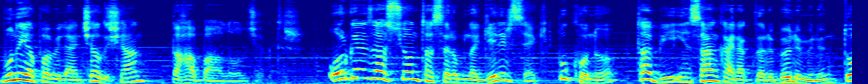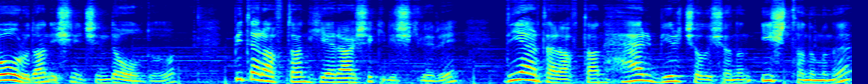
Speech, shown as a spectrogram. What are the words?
Bunu yapabilen çalışan daha bağlı olacaktır. Organizasyon tasarımına gelirsek bu konu tabii insan kaynakları bölümünün doğrudan işin içinde olduğu, bir taraftan hiyerarşik ilişkileri, diğer taraftan her bir çalışanın iş tanımını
